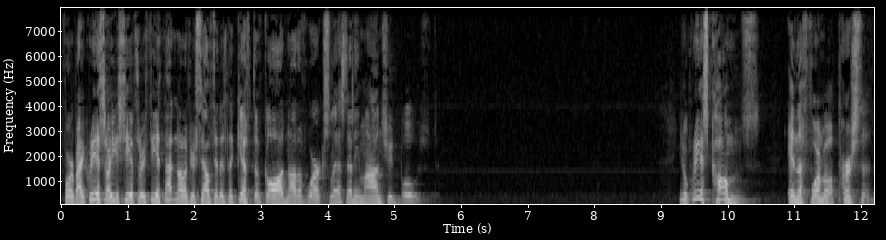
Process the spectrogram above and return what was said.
For by grace are you saved through faith, not, not of yourselves. It is the gift of God, not of works, lest any man should boast. You know, grace comes in the form of a person.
